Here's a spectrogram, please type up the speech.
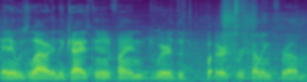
and it was loud, and the guys couldn't find where the barks were coming from.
